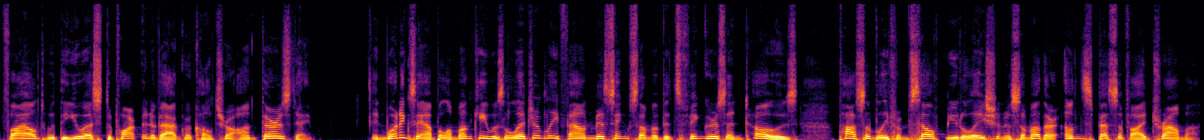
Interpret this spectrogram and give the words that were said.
filed with the U.S. Department of Agriculture on Thursday. In one example, a monkey was allegedly found missing some of its fingers and toes, possibly from self mutilation or some other unspecified trauma.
